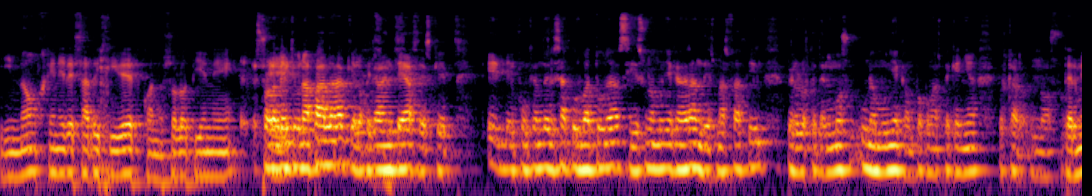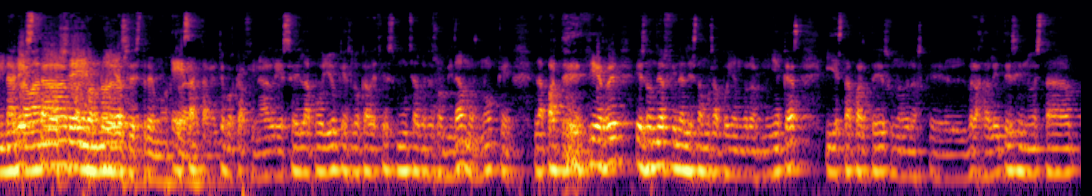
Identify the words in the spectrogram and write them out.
y no genere esa rigidez cuando solo tiene solamente eh, una pala que lógicamente hace es que en función de esa curvatura, si es una muñeca grande es más fácil, pero los que tenemos una muñeca un poco más pequeña, pues claro, nos termina clavándose en uno de los extremos. Exactamente, porque al final es el apoyo que es lo que a veces muchas veces olvidamos, ¿no? Que la parte de cierre es donde al final estamos apoyando las muñecas y esta parte es una de las que el brazalete si no está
